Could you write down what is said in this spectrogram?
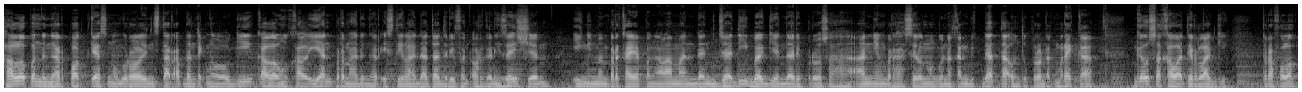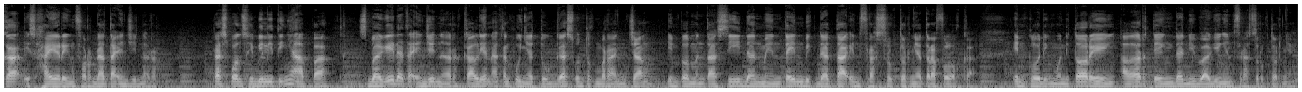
Halo pendengar podcast ngobrolin startup dan teknologi, kalau kalian pernah dengar istilah data driven organization, ingin memperkaya pengalaman dan jadi bagian dari perusahaan yang berhasil menggunakan big data untuk produk mereka, gak usah khawatir lagi. Traveloka is hiring for data engineer. Responsibility-nya apa? Sebagai data engineer, kalian akan punya tugas untuk merancang, implementasi, dan maintain big data infrastrukturnya Traveloka, including monitoring, alerting, dan debugging infrastrukturnya.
